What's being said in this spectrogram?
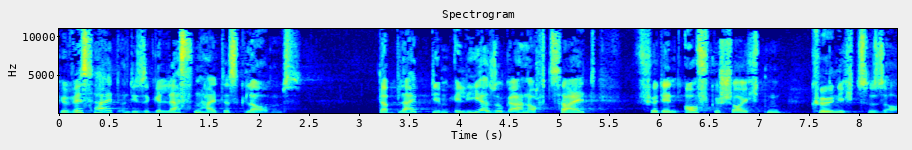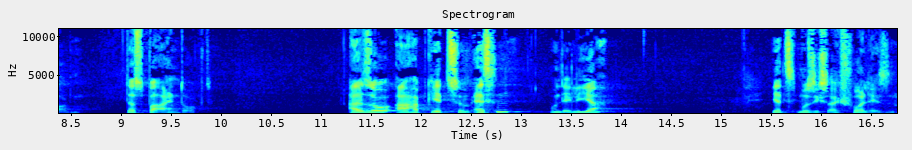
Gewissheit und diese Gelassenheit des Glaubens. Da bleibt dem Elia sogar noch Zeit, für den aufgescheuchten König zu sorgen. Das beeindruckt. Also Ahab geht zum Essen und Elia? Jetzt muss ich es euch vorlesen.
